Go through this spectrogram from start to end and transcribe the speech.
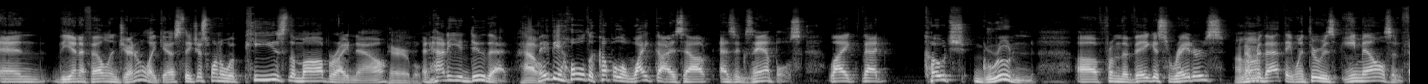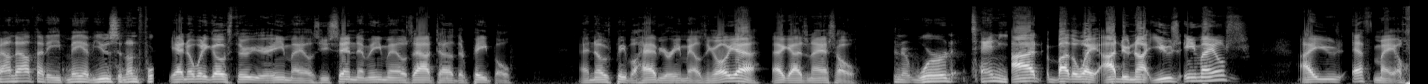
and the NFL in general, I guess, they just want to appease the mob right now. Terrible. And how do you do that? How? Maybe hold a couple of white guys out as examples, like that coach Gruden uh, from the Vegas Raiders. Uh-huh. Remember that? They went through his emails and found out that he may have used an unfortunate Yeah, nobody goes through your emails. You send them emails out to other people, and those people have your emails and go, "Oh yeah, that guy's an asshole." Word 10. I, by the way, I do not use emails. I use Fmail,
